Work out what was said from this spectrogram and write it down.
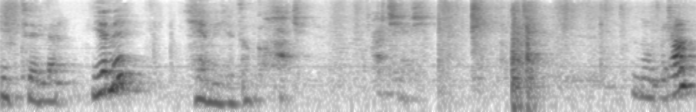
I tyle. Jemy? Jemy jedzonko, chodź. Chodź jeść. Dobra.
